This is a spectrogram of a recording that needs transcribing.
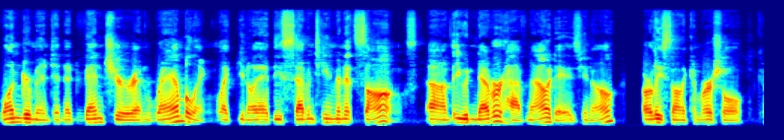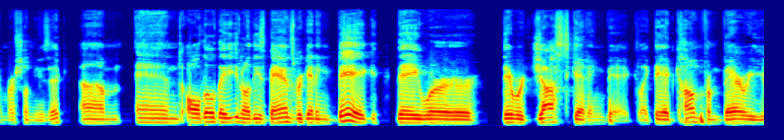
wonderment and adventure and rambling. Like you know, they had these 17 minute songs uh, that you would never have nowadays. You know, or at least on the commercial commercial music. Um, and although they, you know, these bands were getting big, they were they were just getting big. Like they had come from very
